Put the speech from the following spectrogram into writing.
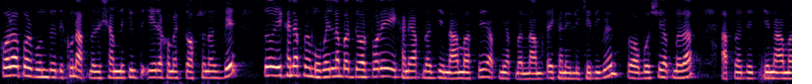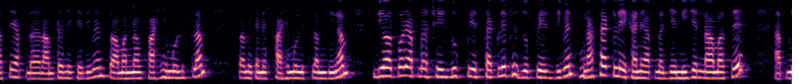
করার পর বন্ধুরা দেখুন, আপনাদের সামনে কিন্তু এরকম একটা অপশন আসবে। তো এখানে আপনার মোবাইল নাম্বার দেওয়ার পরে এখানে আপনার যে নাম আছে, আপনি আপনার নামটা এখানে লিখে দিবেন। তো অবশ্যই আপনারা আপনাদের যে নাম আছে, আপনার নামটা লিখে দিবেন। তো আমার নাম ফাহিমুল ইসলাম। তো আমি এখানে ফাহিমুল ইসলাম দিলাম। দেওয়ার পরে আপনার ফেসবুক পেজ থাকলে ফেসবুক পেজ দিবেন। না থাকলে এখানে আপনার যে নিজের নাম আছে, আপনি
